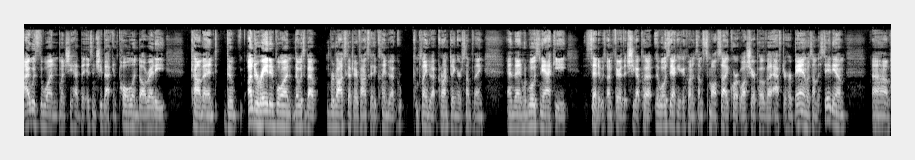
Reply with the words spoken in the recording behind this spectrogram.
I was the one when she had the "Isn't she back in Poland already?" comment, the underrated one that was about Radwanska after had claimed about complained about grunting or something, and then when Wozniacki said it was unfair that she got put that Wozniacki got put on some small side court while Sharapova after her ban was on the stadium, um,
